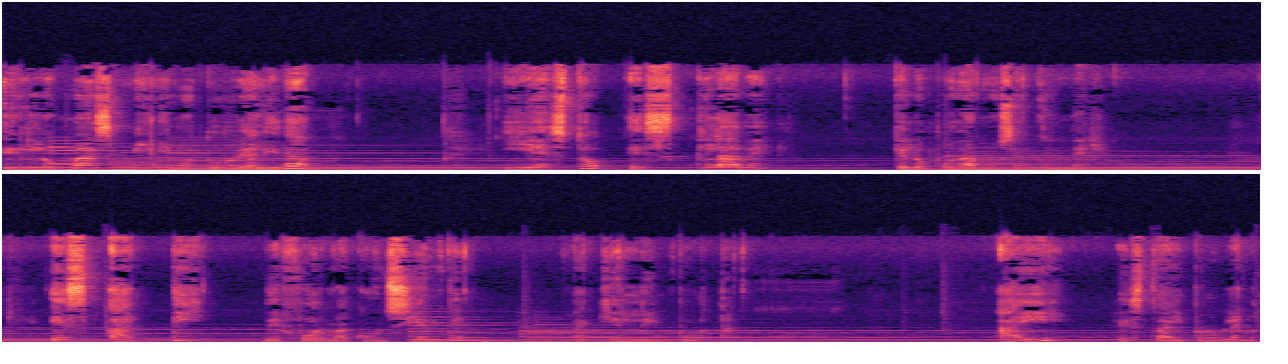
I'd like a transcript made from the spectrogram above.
en lo más mínimo tu realidad. Y esto es clave que lo podamos entender. Es a ti de forma consciente a quien le importa. Ahí está el problema.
